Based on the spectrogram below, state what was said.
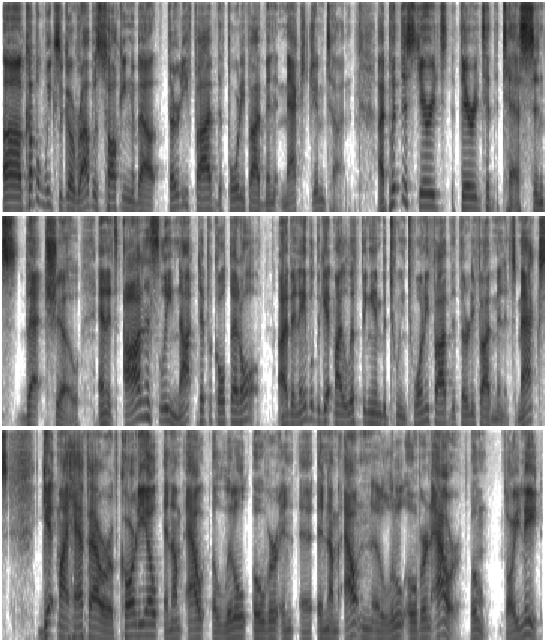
Uh, a couple weeks ago, Rob was talking about 35 to 45 minute max gym time. I put this theory, theory to the test since that show, and it's honestly not difficult at all. I've been able to get my lifting in between 25 to 35 minutes max, get my half hour of cardio, and I'm out a little over and uh, and I'm out in a little over an hour. Boom. That's all you need.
